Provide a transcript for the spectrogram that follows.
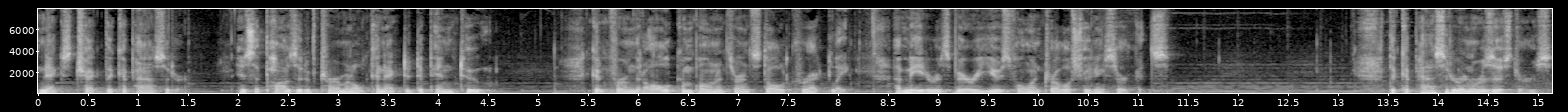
Next, check the capacitor. Is the positive terminal connected to pin 2? Confirm that all components are installed correctly. A meter is very useful when troubleshooting circuits. The capacitor and resistors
